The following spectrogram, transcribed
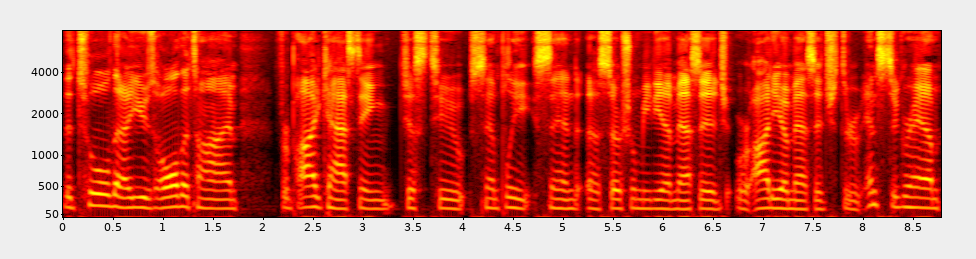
the tool that I use all the time for podcasting just to simply send a social media message or audio message through Instagram,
